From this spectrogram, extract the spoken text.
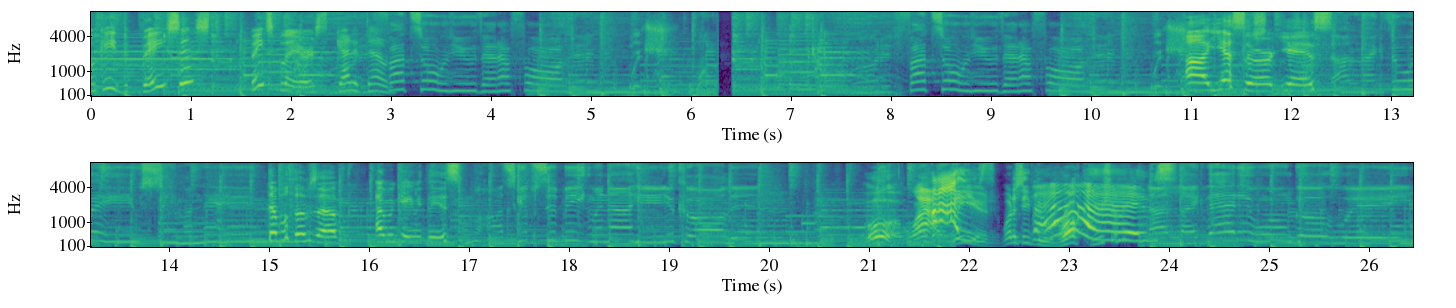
okay, the bassist, bass players, got it down. I told you that I've fallen. Wish. One. What if I told you that I've fallen? Wish. Ah, yes, sir. Yes. I like the way you say my name. Double thumbs up. I'm okay with this. Oh wow, Vibes! weird. What does he do? Rock usually? Not Vibes. like that, it won't go away.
